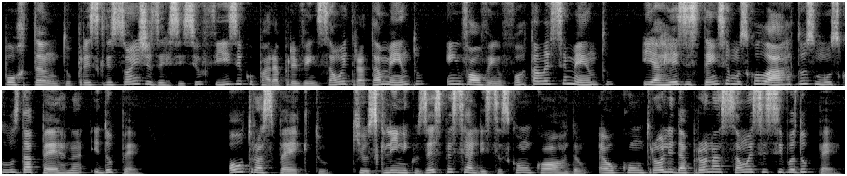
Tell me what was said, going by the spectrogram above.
Portanto, prescrições de exercício físico para prevenção e tratamento envolvem o fortalecimento e a resistência muscular dos músculos da perna e do pé. Outro aspecto que os clínicos especialistas concordam é o controle da pronação excessiva do pé.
